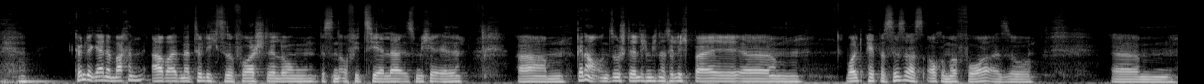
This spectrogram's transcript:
Könnt ihr gerne machen, aber natürlich zur Vorstellung, ein bisschen offizieller ist Michael. Ähm, genau, und so stelle ich mich natürlich bei ähm, Paper Scissors auch immer vor. Also ähm,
